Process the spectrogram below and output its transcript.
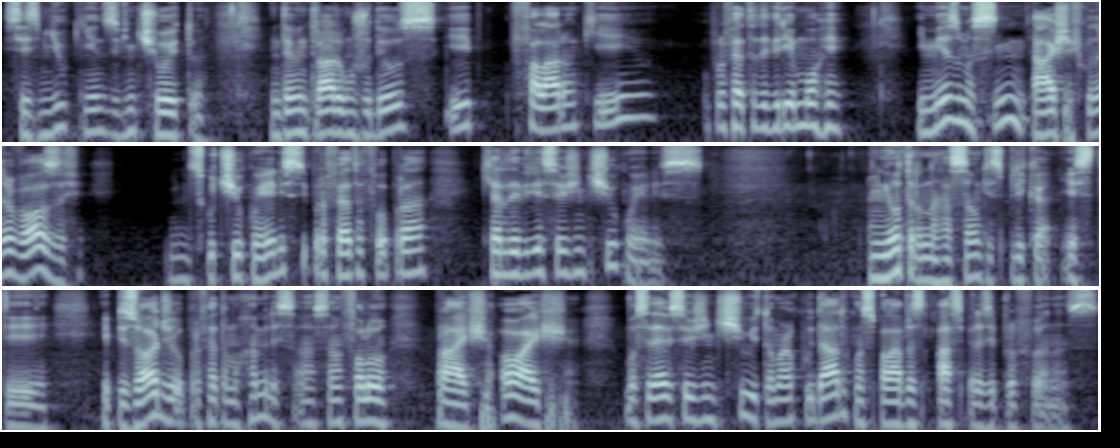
6528. Então entraram os judeus e falaram que o profeta deveria morrer. E mesmo assim, a Aisha ficou nervosa, discutiu com eles e o profeta falou para que ela deveria ser gentil com eles. Em outra narração que explica este episódio, o profeta Muhammad falou para Aisha: Ó oh Aisha, você deve ser gentil e tomar cuidado com as palavras ásperas e profanas.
